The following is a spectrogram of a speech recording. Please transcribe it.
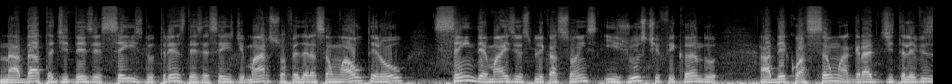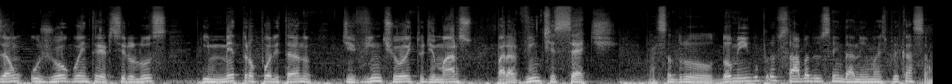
Na data de 16 do 3, 16 de março, a federação alterou, sem demais explicações e justificando a adequação à grade de televisão, o jogo entre Ercílio Luz e Metropolitano de 28 de março para 27, passando do domingo para o sábado sem dar nenhuma explicação.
